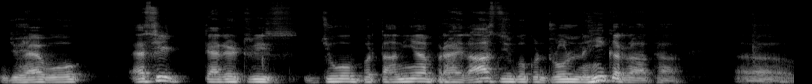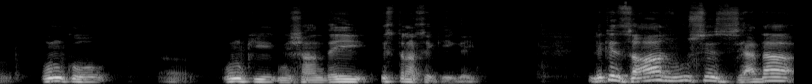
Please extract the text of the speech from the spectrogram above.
جو ہے وہ ایسی ٹیریٹریز جو برطانیہ براہ راست جن کو کنٹرول نہیں کر رہا تھا ان کو ان کی نشاندہی اس طرح سے کی گئی۔ لیکن زار روس سے زیادہ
